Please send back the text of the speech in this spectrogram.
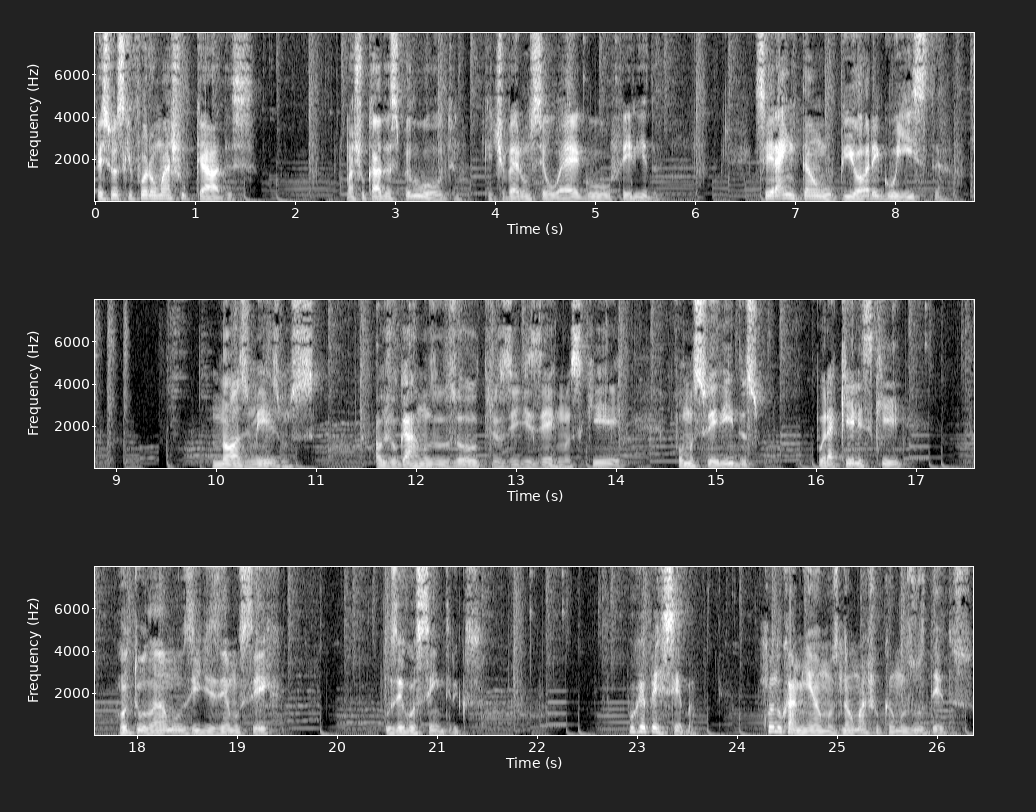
Pessoas que foram machucadas, machucadas pelo outro, que tiveram seu ego ferido. Será então o pior egoísta nós mesmos ao julgarmos os outros e dizermos que fomos feridos por aqueles que rotulamos e dizemos ser os egocêntricos. Porque perceba, quando caminhamos não machucamos os dedos,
